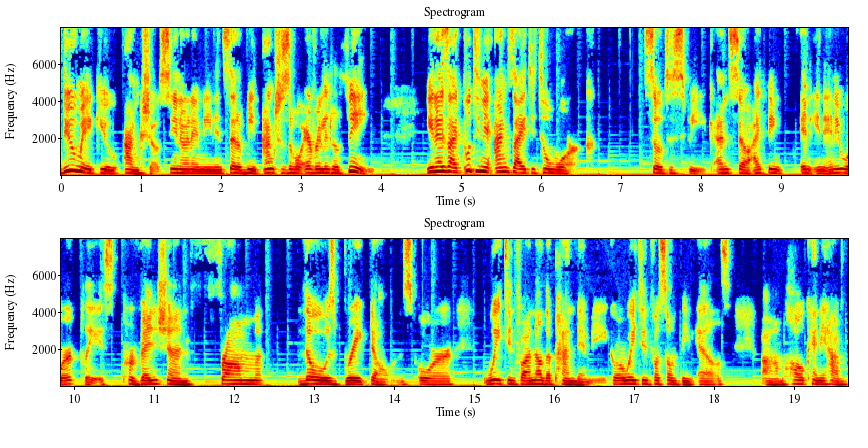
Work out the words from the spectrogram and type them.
do make you anxious you know what i mean instead of being anxious about every little thing. You know it's like putting your anxiety to work so to speak. And so i think in in any workplace prevention from those breakdowns or waiting for another pandemic or waiting for something else. Um, how can you have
